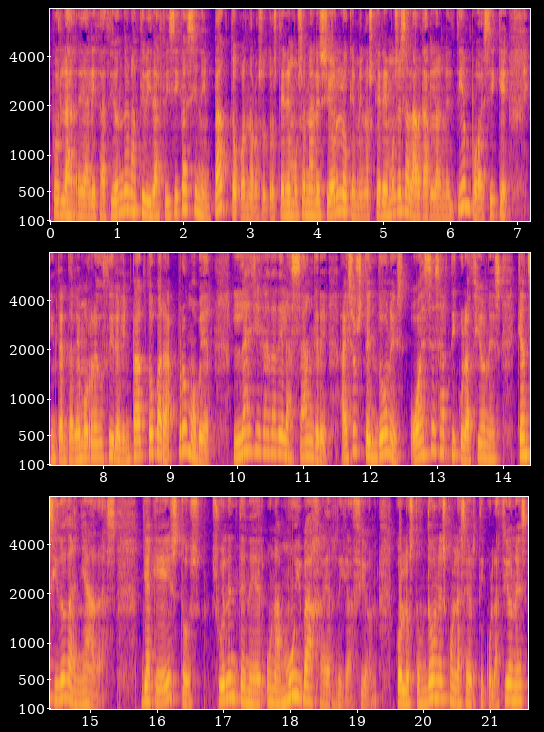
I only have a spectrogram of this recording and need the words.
pues, la realización de una actividad física sin impacto. Cuando nosotros tenemos una lesión, lo que menos queremos es alargarla en el tiempo, así que intentaremos reducir el impacto para promover la llegada de la sangre a esos tendones o a esas articulaciones que han sido dañadas, ya que estos suelen tener una muy baja irrigación. Con los tendones, con las articulaciones,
